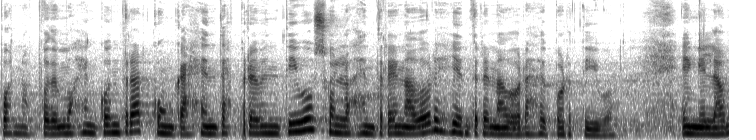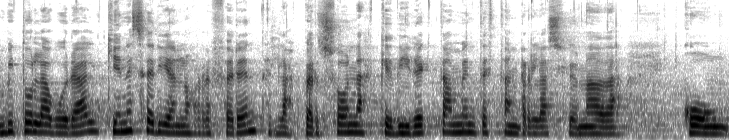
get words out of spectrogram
pues nos podemos encontrar con que agentes preventivos son los entrenadores y entrenadoras deportivos. En el ámbito laboral, ¿quiénes serían los referentes? Las personas que directamente están relacionadas con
